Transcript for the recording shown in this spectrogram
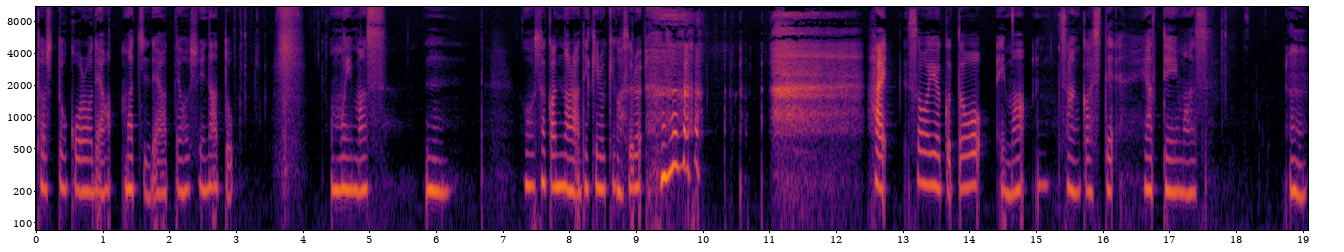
ところで、街であってほしいなと思います。うん。大阪ならできる気がする。はい。そういうことを今参加してやっています。うん。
